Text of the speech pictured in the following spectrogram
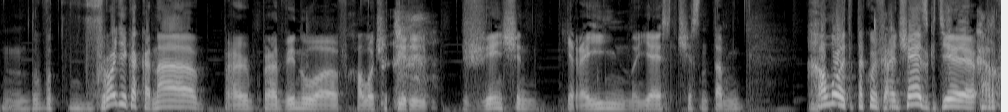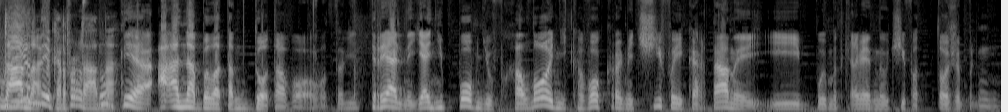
Ну, вот вроде как она продвинула в Halo 4 женщин, героинь, но я, если честно, там... Хало это такой Кар... франчайз, где Картана, Картана. Просто, ну, не, а она была там до того. Вот, реально, я не помню в Хало никого, кроме Чифа и Картаны, и, будем откровенны, у Чифа тоже, блин,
